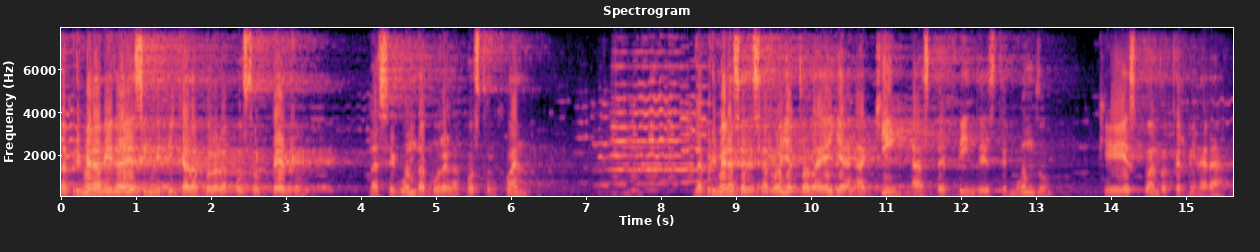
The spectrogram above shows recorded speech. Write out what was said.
La primera vida es significada por el apóstol Pedro, la segunda por el apóstol Juan. La primera se desarrolla toda ella aquí hasta el fin de este mundo, que es cuando terminará.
